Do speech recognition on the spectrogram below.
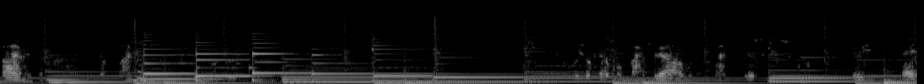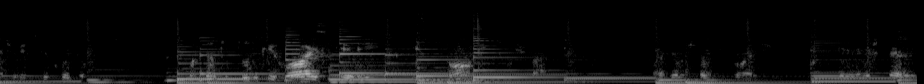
Pai, meus amados, Deus apague todos. Hoje eu quero compartilhar algo da parte de Deus que é escute escuta Mateus 7, versículo 2. Portanto, tudo que vós quereis em nome vos faça, fazemos também vós, queremos ter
